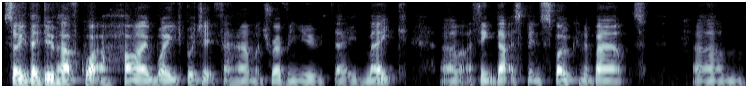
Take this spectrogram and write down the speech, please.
so they do have quite a high wage budget for how much revenue they make. Um, I think that has been spoken about. Um,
